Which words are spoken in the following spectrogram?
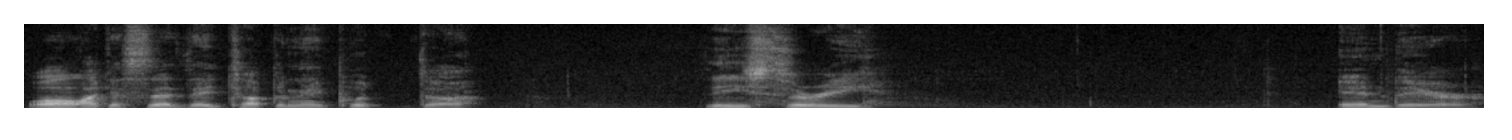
Well, like I said, they took and they put uh, these three in there.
